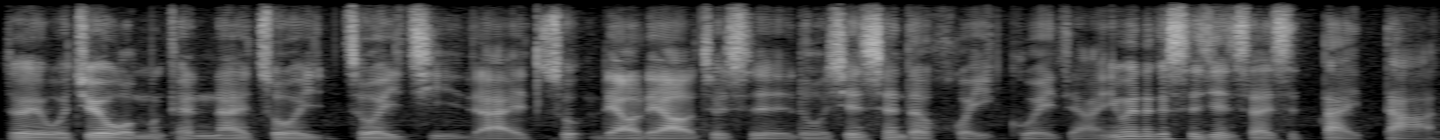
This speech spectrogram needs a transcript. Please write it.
对，我觉得我们可能来做一做一集来做聊聊，就是罗先生的回归这样，因为那个事件实在是太大了。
